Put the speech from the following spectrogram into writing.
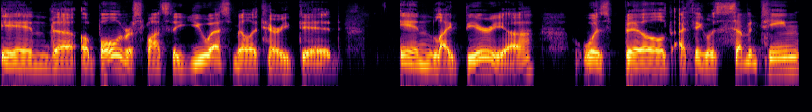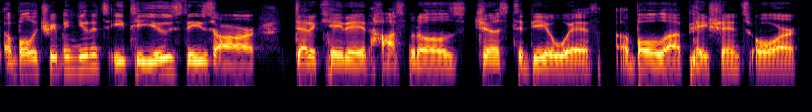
in the Ebola response, the U.S. military did in Liberia, was build, I think it was 17 Ebola treatment units, ETUs. These are dedicated hospitals just to deal with Ebola patients or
